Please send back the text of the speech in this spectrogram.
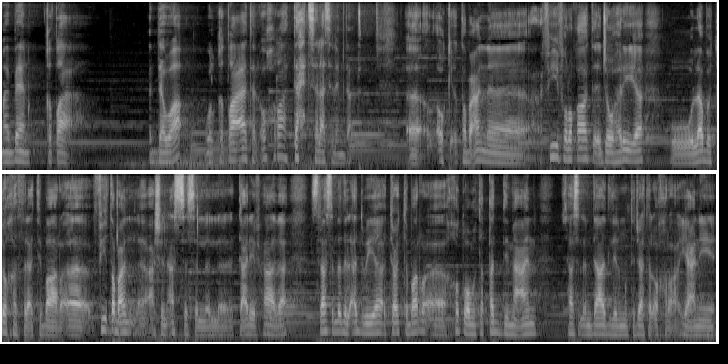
ما بين قطاع الدواء والقطاعات الأخرى تحت سلاسل الإمداد؟ آه، أوكي. طبعا آه، في فروقات جوهرية ولابد تؤخذ في الاعتبار. آه، في طبعا عشان أسس التعريف هذا سلاسل امداد الأدوية تعتبر آه، خطوة متقدمة عن سلاسل الأمداد للمنتجات الأخرى. يعني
